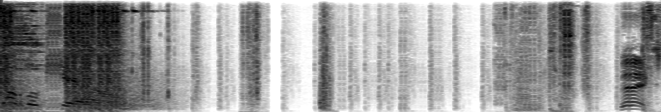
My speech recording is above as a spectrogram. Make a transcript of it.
Double kill. Thanks.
